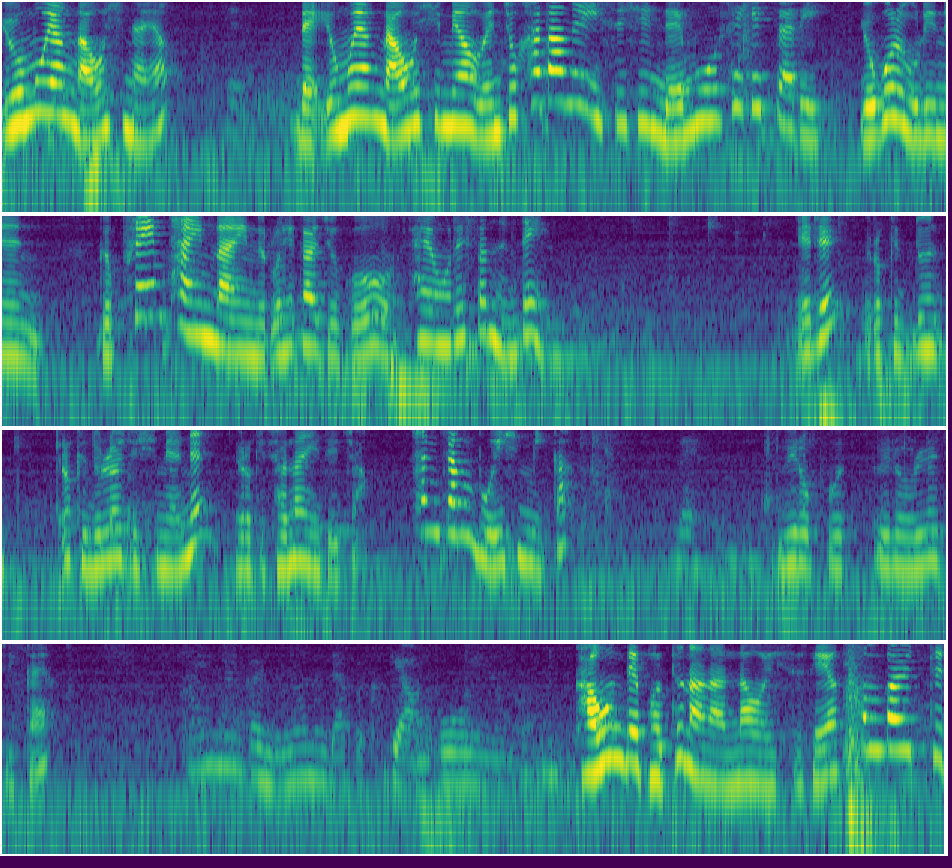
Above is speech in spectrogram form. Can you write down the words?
요 모양 나오시나요? 네, 요 모양 나오시면 왼쪽 하단에 있으신 네모 3개짜리 요거를 우리는 그 프레임 타임라인으로 해가지고 사용을 했었는데 얘를 이렇게 눈 이렇게 눌러주시면은 이렇게 전환이 되죠. 한 장 보이십니까? 네. 위로 보, 위로 올려드릴까요? 타임라인까지 눌렀는데 아까 그게 안 보이는 거. 가운데 버튼 하나 안 나와 있으세요? Convert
